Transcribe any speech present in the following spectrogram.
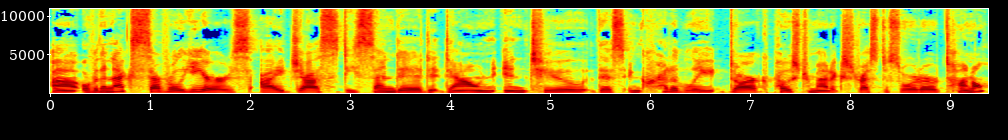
uh, over the next several years, I just descended down into this incredibly dark post traumatic stress disorder tunnel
